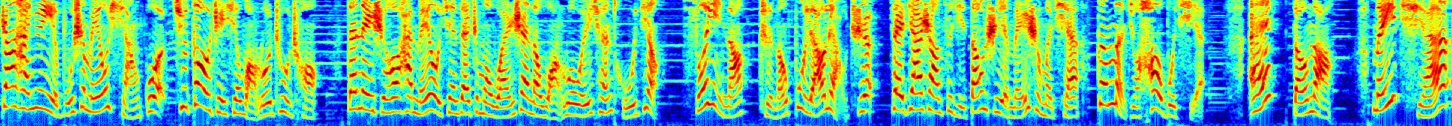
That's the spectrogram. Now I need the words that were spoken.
张含韵也不是没有想过去告这些网络蛀虫，但那时候还没有现在这么完善的网络维权途径，所以呢，只能不了了之。再加上自己当时也没什么钱，根本就耗不起。哎，等等。没钱，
